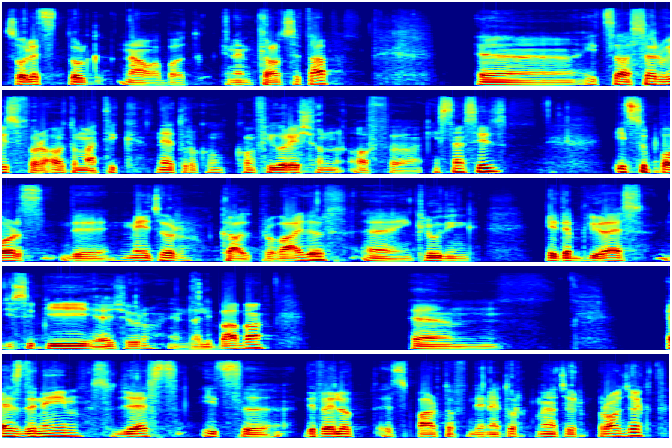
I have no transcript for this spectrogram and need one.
So let's talk now about NM Cloud Setup. Uh, it's a service for automatic network configuration of uh, instances. It supports the major cloud providers, uh, including AWS, GCP, Azure, and Alibaba. Um, as the name suggests, it's uh, developed as part of the Network Manager project.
